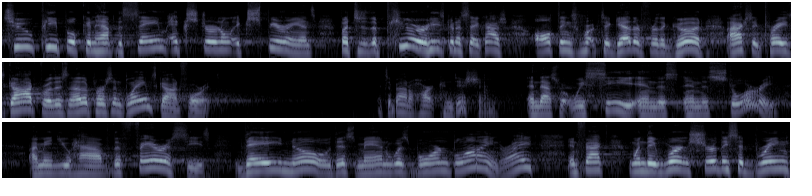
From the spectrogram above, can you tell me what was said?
two people can have the same external experience, but to the pure, he's going to say, Gosh, all things work together for the good. I actually praise God for this. Another person blames God for it. It's about a heart condition. And that's what we see in this, in this story. I mean, you have the Pharisees. They know this man was born blind, right? In fact, when they weren't sure, they said, Bring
